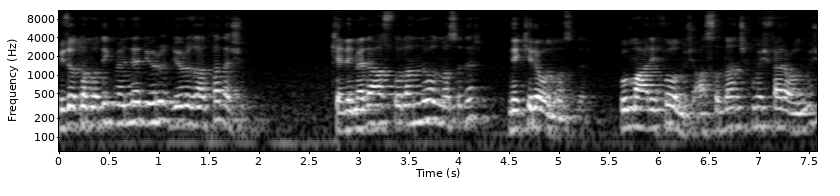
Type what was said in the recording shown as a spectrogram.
Biz otomatikmen ne diyoruz? Diyoruz arkadaşım. Kelimede asıl olan ne olmasıdır? Nekire olmasıdır. Bu marife olmuş, asıldan çıkmış fer olmuş.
